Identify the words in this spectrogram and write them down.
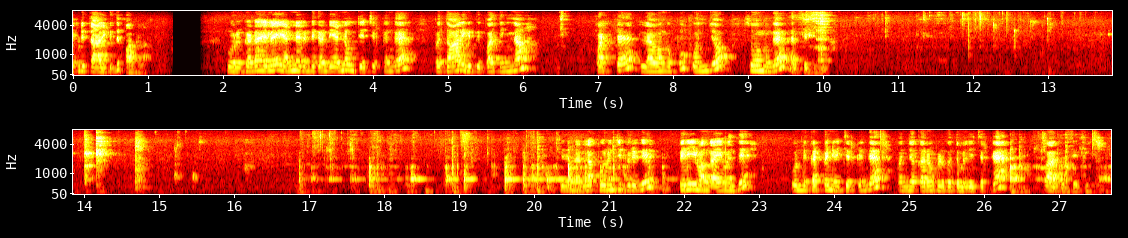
எப்படி தாளிக்கிறது பார்க்கலாம். ஒரு கடாயில் எண்ணெய் ரெண்டு கரண்டி எண்ணெய் ஊற்றி வச்சுருக்கேங்க. இப்போ தாளிக்கிறதுக்கு பார்த்தீங்கன்னா பட்டை லவங்கப்பூ கொஞ்சம் சோம்புங்க வச்சுக்கோங்க இது நல்லா பொரிஞ்ச பிறகு பெரிய வெங்காயம் வந்து ஒன்று கட் பண்ணி வச்சுருக்குங்க. கொஞ்சம் கருவேப்பிலை கொத்தமல்லி வச்சுருக்கேன். அதை சேர்த்துக்கலாம்.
